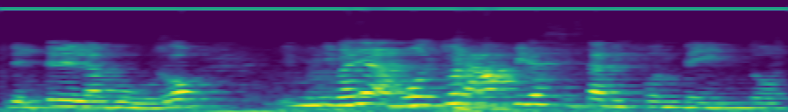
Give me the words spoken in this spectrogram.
del telelavoro, in maniera molto rapida si sta diffondendo.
